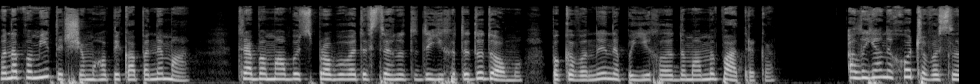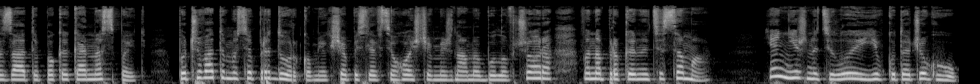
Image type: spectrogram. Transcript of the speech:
Вона помітить, що мого пікапа нема. Треба, мабуть, спробувати встигнути доїхати додому, поки вони не поїхали до мами Патрика. Але я не хочу вислизати, поки Кенна спить. Почуватимуся придурком, якщо після всього, що між нами було вчора, вона прокинеться сама. Я ніжно цілую її в куточок губ,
